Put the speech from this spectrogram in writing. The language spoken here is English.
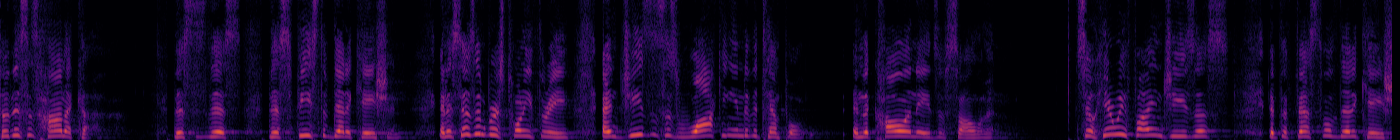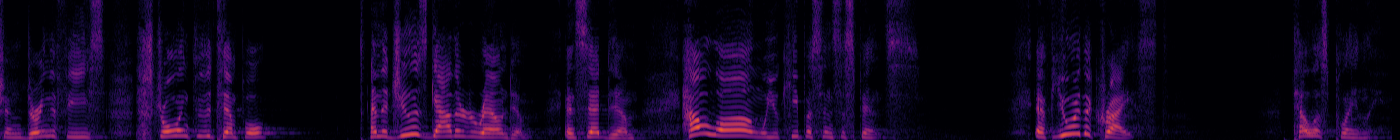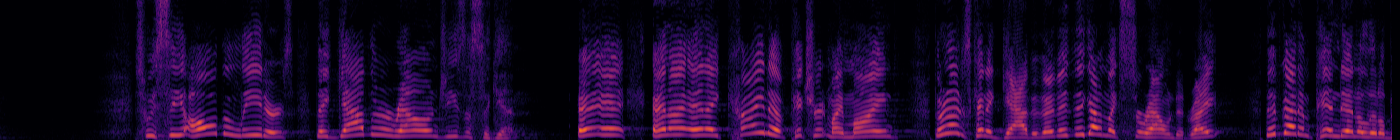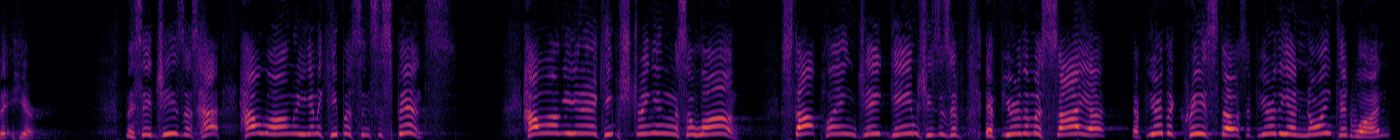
So this is Hanukkah, this, is this, this feast of dedication. And it says in verse 23 and Jesus is walking into the temple in the colonnades of Solomon. So here we find Jesus at the festival of dedication during the feast, strolling through the temple, and the Jews gathered around him and said to him, How long will you keep us in suspense? If you are the Christ, tell us plainly. So we see all the leaders, they gather around Jesus again. And, and, I, and I kind of picture it in my mind. They're not just kind of gathered, they, they got him like surrounded, right? They've got him pinned in a little bit here. They say, Jesus, how, how long are you going to keep us in suspense? How long are you going to keep stringing us along? Stop playing Jake games, Jesus. If, if you're the Messiah, if you're the Christos, if you're the anointed one,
